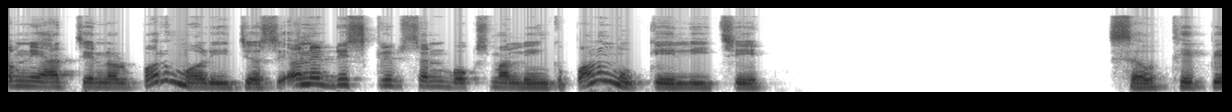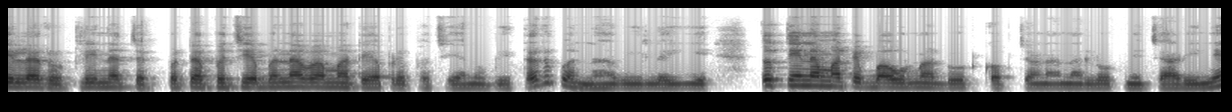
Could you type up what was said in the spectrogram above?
તમને આ ચેનલ પર મળી જશે અને ડિસ્ક્રિપ્શન બોક્સમાં લિંક પણ મૂકેલી છે. સૌથી પહેલા રોટલીના ચટપટા ભજીયા બનાવવા માટે આપણે ભજીયાનું બેટર બનાવી લઈએ. તો તેના માટે બાઉલમાં દોઢ કપ ચણાના લોટને ચાળીને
